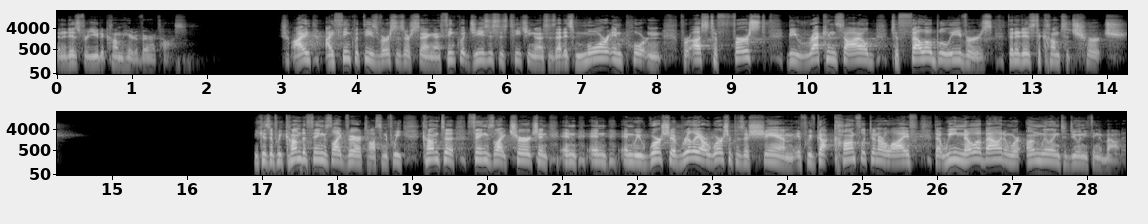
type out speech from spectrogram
than it is for you to come here to Veritas. I, I think what these verses are saying, I think what Jesus is teaching us is that it's more important for us to first be reconciled to fellow believers than it is to come to church. Because if we come to things like Veritas and if we come to things like church and, and, and, and we worship, really our worship is a sham if we've got conflict in our life that we know about and we're unwilling to do anything about it.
